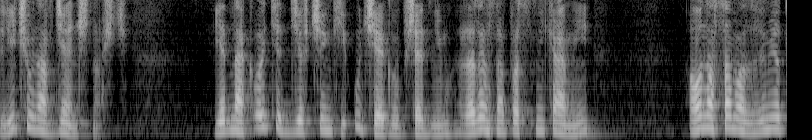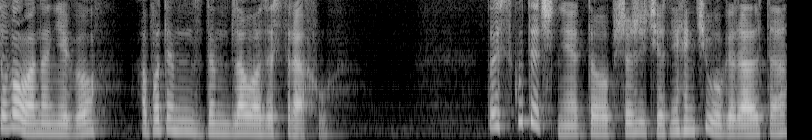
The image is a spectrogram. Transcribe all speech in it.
Liczył na wdzięczność. Jednak ojciec dziewczynki uciekł przed nim razem z napastnikami, a ona sama zwymiotowała na niego, a potem zdemdlała ze strachu. Dość skutecznie to przeżycie zniechęciło Geralta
